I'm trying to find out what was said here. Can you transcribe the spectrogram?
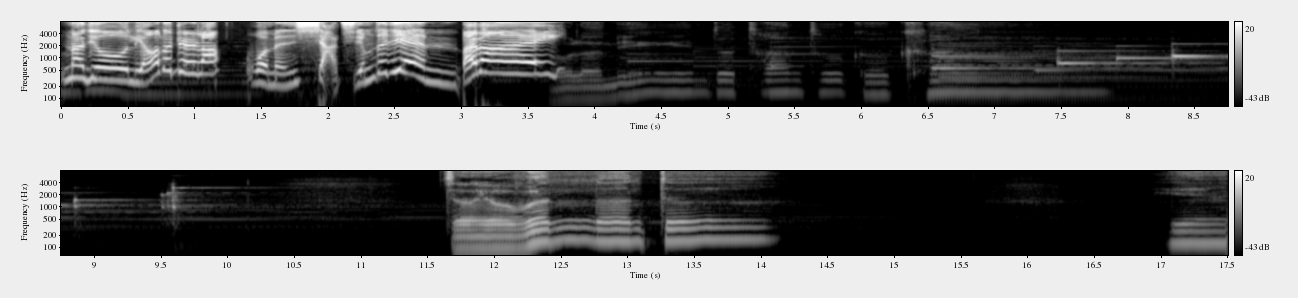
那就聊到这儿了。我们下期节目再见，拜拜。有温暖的 Yeah.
